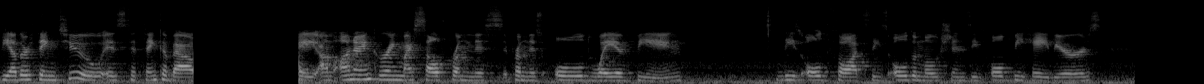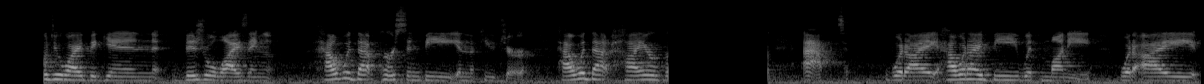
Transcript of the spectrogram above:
the other thing too is to think about, hey, I'm unanchoring myself from this from this old way of being, these old thoughts, these old emotions, these old behaviors how do I begin visualizing how would that person be in the future? How would that higher act? Would I how would I be with money? Would I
